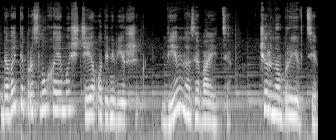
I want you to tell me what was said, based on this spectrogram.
Давайте прослухаємо ще один віршик. Він називається Чорнобривці.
